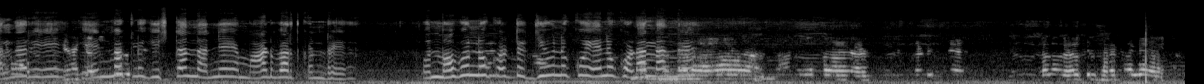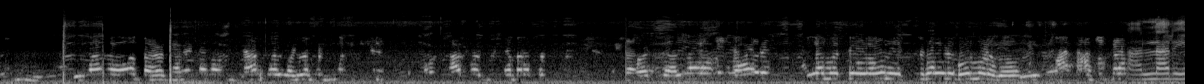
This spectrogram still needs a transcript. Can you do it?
ಅಲ್ಲ ರೀ, ಹೆಣ್ಮಕ್ಳಿಗೆ ಇಷ್ಟೊಂದು ಅನ್ಯಾಯ ಮಾಡಬಾರ್ದು ಕಣ್ರಿ. ಒಂದು ಮಗುನು ಕೊಟ್ಟು ಜೀವನಕ್ಕೂ ಏನು ಕೊಡಲ್ಲ ಅಂದ್ರೆ? ಅಲ್ಲ ರೀ.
